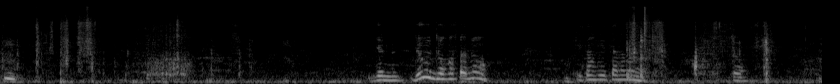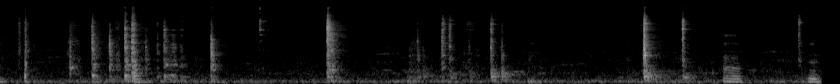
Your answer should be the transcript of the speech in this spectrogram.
Hmm. Diyan, doon, doon ka sa ano. Kitang-kita naman. Ito. Ah. Hmm.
